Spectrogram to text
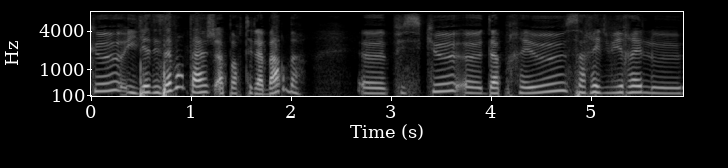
qu'il y a des avantages à porter la barbe, puisque d'après eux, ça réduirait le,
